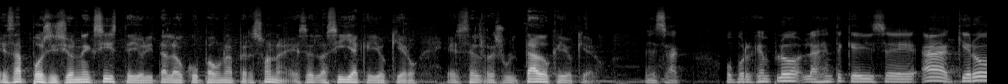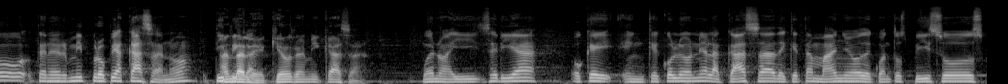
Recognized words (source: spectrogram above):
esa posición existe y ahorita la ocupa una persona. Esa es la silla que yo quiero. Es el resultado que yo quiero. Exacto. O por ejemplo, la gente que dice, ah, quiero tener mi propia casa, ¿no? Típica. Ándale, quiero tener mi casa. Bueno, ahí sería, ok, ¿en qué colonia la casa? ¿De qué tamaño? ¿De cuántos pisos?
